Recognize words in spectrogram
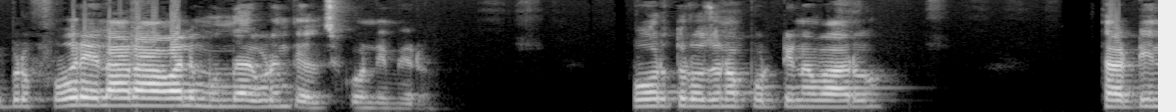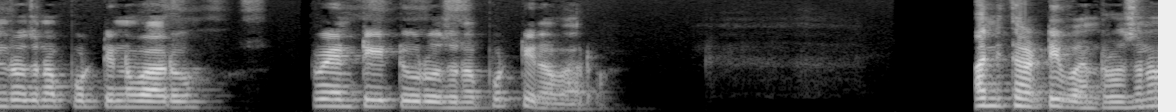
ఇప్పుడు ఫోర్ ఎలా రావాలి ముందర కూడా తెలుసుకోండి మీరు. ఫోర్త్ రోజున పుట్టినవారు థర్టీన్ రోజున పుట్టినవారు ట్వంటీ టూ రోజున పుట్టినవారు. అని థర్టీ వన్ రోజున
